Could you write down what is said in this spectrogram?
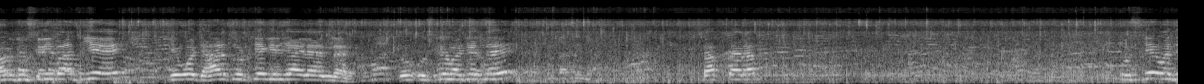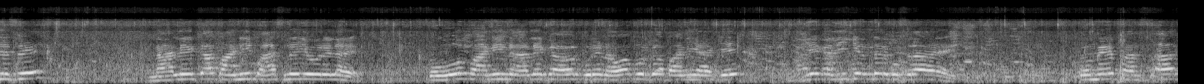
और दूसरी बात ये कि वो झाड़ टूट के गिर जाएगा अंदर। तो उसके वजह से सब तरफ़ उसके वजह से नाले का पानी पास नहीं हो रहा है। तो वो पानी नाले का और पूरे नवापुर का पानी आके ये गली के अंदर घुस रहा है। तो मैं प्रसाद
